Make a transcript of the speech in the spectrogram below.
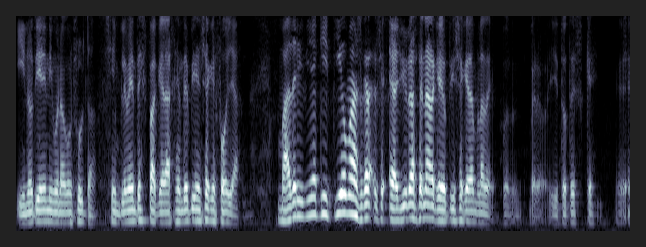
y no tiene ninguna consulta. Simplemente es para que la gente piense que folla. Madre mía, qué tío más grande. Hay una escena que Otis se queda en plan de, "Bueno, pero, ¿y entonces qué? Eh, Sí.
